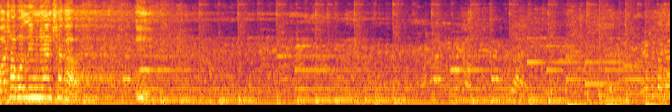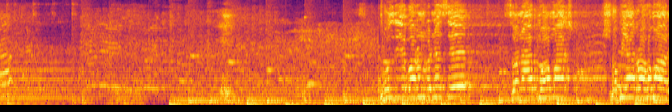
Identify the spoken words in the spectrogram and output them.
পাশাবল ইউনিয়ন শাখা। ফুল দিয়ে বরণ করেছে জনাব মোহাম্মদ শফিয়ার রহমান,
